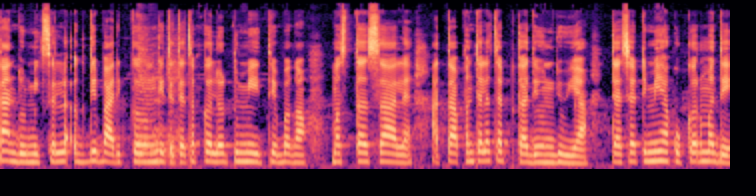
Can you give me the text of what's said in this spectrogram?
तांदूळ मिक्सरला अगदी बारीक करून घेते. त्याचा कलर तुम्ही इथे बघा मस्त असा आला आहे आता आपण त्याला चटका देऊन घेऊया. त्यासाठी मी ह्या कुकरमध्ये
